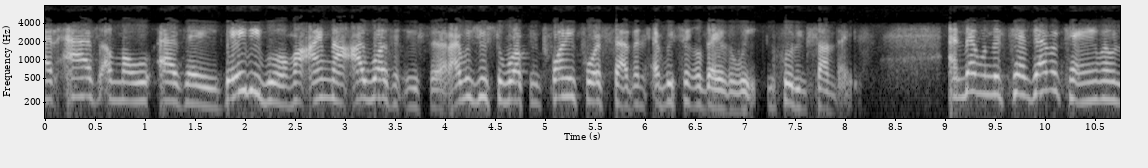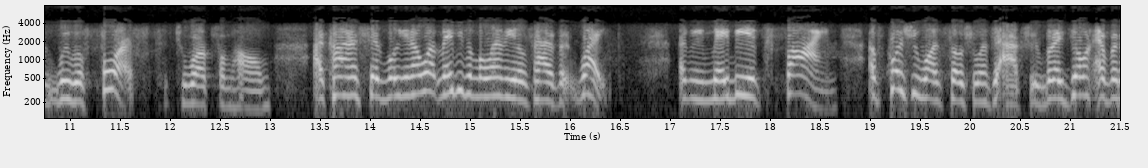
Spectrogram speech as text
And as a as a baby boomer, I'm not. I wasn't used to that. I was used to working 24/7 every single day of the week, including Sundays. And then when the pandemic came and we were forced to work from home, I kind of said, well, you know what? Maybe the millennials have it right. I mean, maybe it's fine. Of course, you want social interaction, but I don't ever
